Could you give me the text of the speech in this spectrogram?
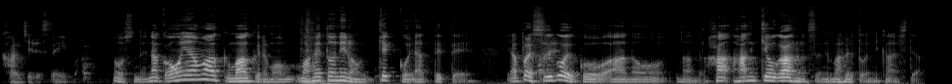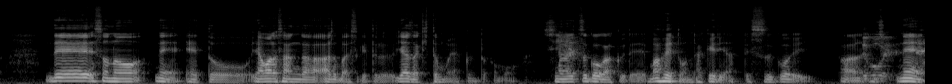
感じですね今。そうですねなんかオンヤマークマークでもマフェトン理論結構やっててやっぱりすごいこう、あのなんだろうは反響があるんですよねマフェトンに関しては。でそのねえっと山田さんがアドバイス受けてる矢崎智也君とかも新越語学でマフェトンだけでやってすごいあね。ね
